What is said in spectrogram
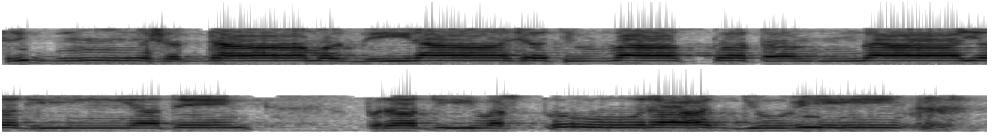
त्रिग्श्रद्धामविराजति वाक्पतङ्गाय धीयते। प्रतिवस्तोरहद्युभिः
